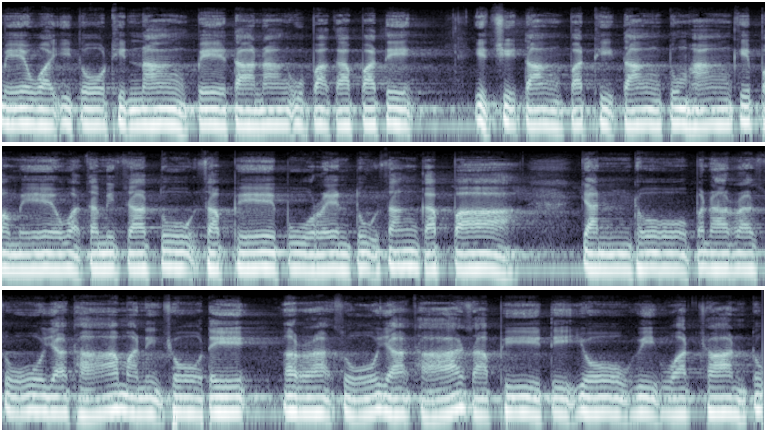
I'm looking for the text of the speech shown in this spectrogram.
เมวะอิโตทินัง เปตานังอุปกาปติอิชิตังปัติตัง ตุมหังคิปะเมวะตมิจาตุสัพเพปูเรนตุสังกปปา จันโทปนารสูยถามณิโชติระสูยถาสัพพีติโยวิวัชานตุ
